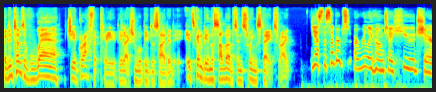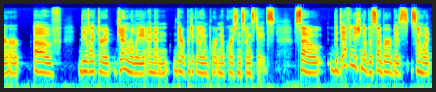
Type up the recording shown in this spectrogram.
but in terms of where geographically the election will be decided, it's going to be in the suburbs in swing states, right? Yes, the suburbs are really home to a huge share of the electorate generally, and then they're particularly important, of course, in swing states. So the definition of the suburb is somewhat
